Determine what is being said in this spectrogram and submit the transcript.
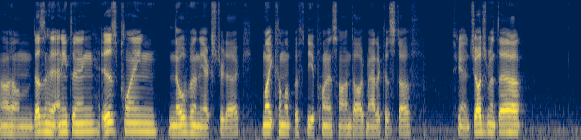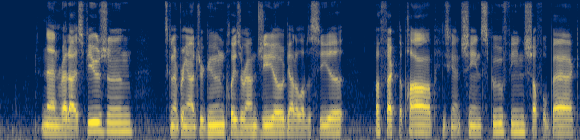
Um, doesn't hit anything. Is playing Nova in the extra deck. Might come up if the opponent's on Dogmatika stuff. He's gonna judgment that. And then Red Eyes Fusion. It's going to bring out Dragoon, plays around Geo, gotta love to see it. Affect the pop, he's going to chain spoofing, shuffle back.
